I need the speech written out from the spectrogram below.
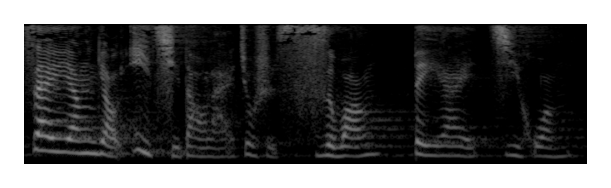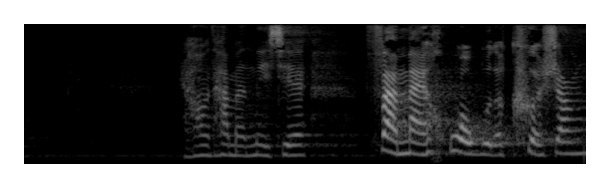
灾殃要一起到来，就是死亡、悲哀、饥荒。然后他们那些贩卖货物的客商，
